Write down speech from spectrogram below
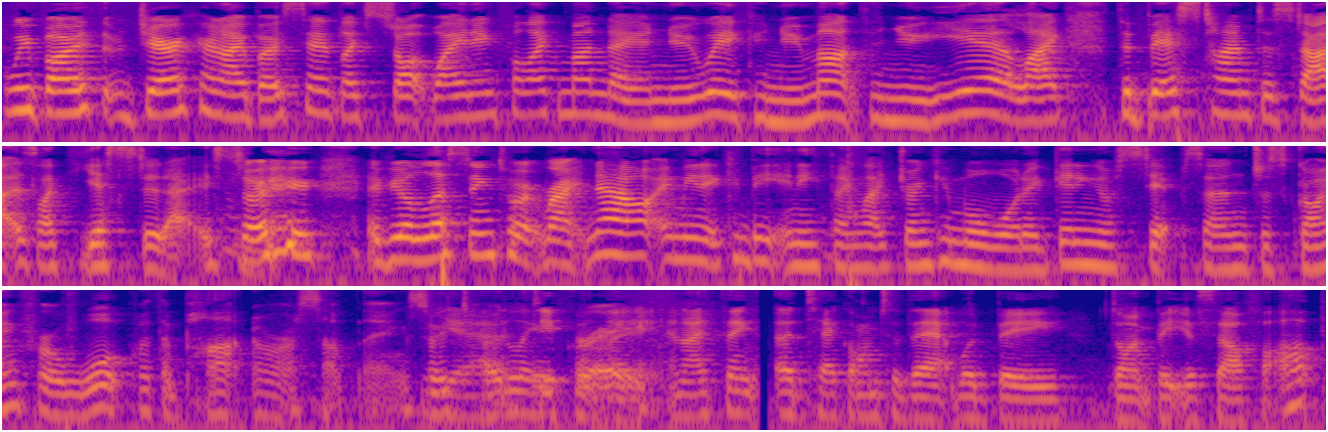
we both Jerica and I both said like stop waiting for like Monday, a new week, a new month, a new year like the best time to start is like yesterday. So if you're listening to it right now, I mean, it can be anything like drinking more water, getting your steps in, just going for a walk with a partner or something. So totally agree. And I think a tack onto that would be don't beat yourself up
